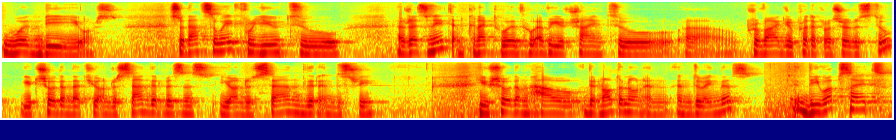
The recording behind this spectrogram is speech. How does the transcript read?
would be yours. So that's a way for you to resonate and connect with whoever you're trying to uh, provide your product or service to. You show them that you understand their business, you understand their industry, you show them how they're not alone in, in doing this. The website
